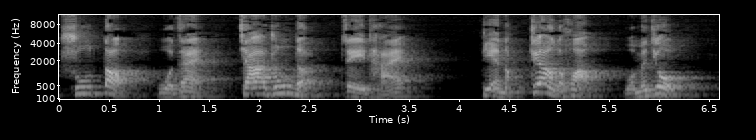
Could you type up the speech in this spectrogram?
输到我在家中的这一台电脑。这样的话，我们就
